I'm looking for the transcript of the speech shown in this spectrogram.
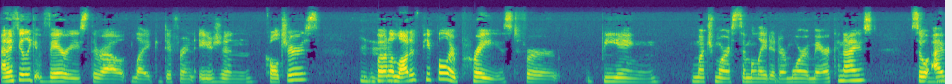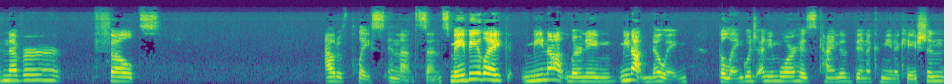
and i feel like it varies throughout like different asian cultures mm-hmm. but a lot of people are praised for being much more assimilated or more americanized so mm-hmm. i've never felt out of place in that sense maybe like me not learning me not knowing the language anymore has kind of been a communication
